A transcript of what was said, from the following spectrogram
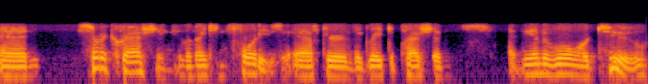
and sort of crashing in the 1940s after the Great Depression. At the end of World War II,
